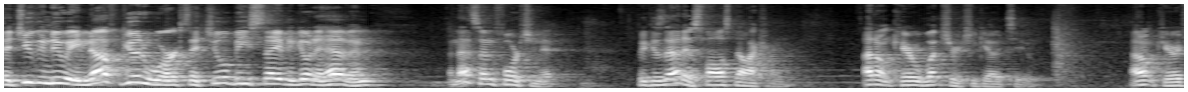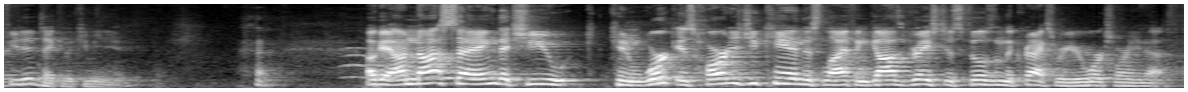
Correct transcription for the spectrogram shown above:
that you can do enough good works that you'll be saved and go to heaven. And that's unfortunate because that is false doctrine. I don't care what church you go to, I don't care if you did take the communion. okay, I'm not saying that you can work as hard as you can in this life and God's grace just fills in the cracks where your works weren't enough.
